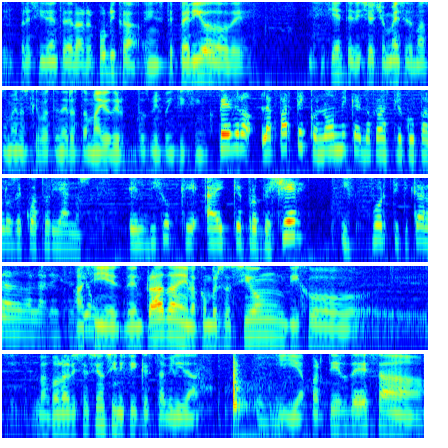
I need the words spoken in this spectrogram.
el presidente de la República en este periodo de 17, 18 meses más o menos que va a tener hasta mayo del 2025. Pedro, la parte económica es lo que más preocupa a los ecuatorianos. Él dijo que hay que proteger y fortificar la dolarización. Así es, de entrada en la conversación dijo la dolarización significa estabilidad. Y a partir de esa,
